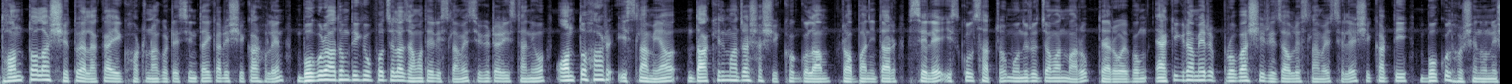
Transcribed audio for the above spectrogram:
ধনতলা সেতু এলাকায় এই ঘটনা ঘটে। ছিনতাইকারীর শিকার হলেন বগুড়া আদমদিঘি উপজেলা জামাতের ইসলামের সেক্রেটারি স্থানীয় অন্তহার ইসলামিয়া, দাখিল মাদ্রাসা শিক্ষক গোলাম রব্বানী তার ছেলে স্কুল ছাত্র মনিরুজ্জামান মারুফ তেরো এবং একই গ্রামের প্রবাসী রেজাউল ইসলামের ছেলে শিক্ষার্থী বকুল হোসেন উনিশ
